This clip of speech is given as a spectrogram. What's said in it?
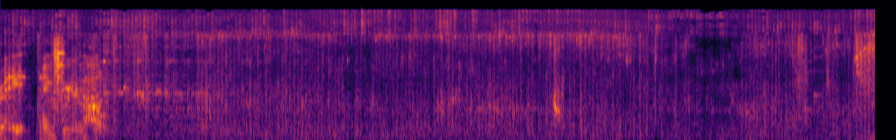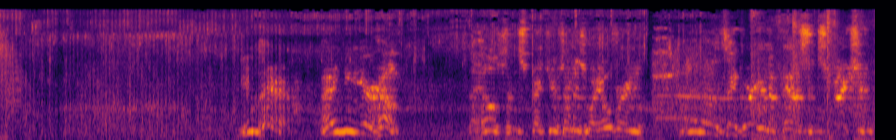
Great, thanks for your help. You there! I need your help. The health inspector's on his way over and I don't think we're gonna pass inspection.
